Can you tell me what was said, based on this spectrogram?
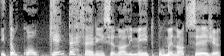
Então, qualquer interferência no alimento, por menor que seja,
